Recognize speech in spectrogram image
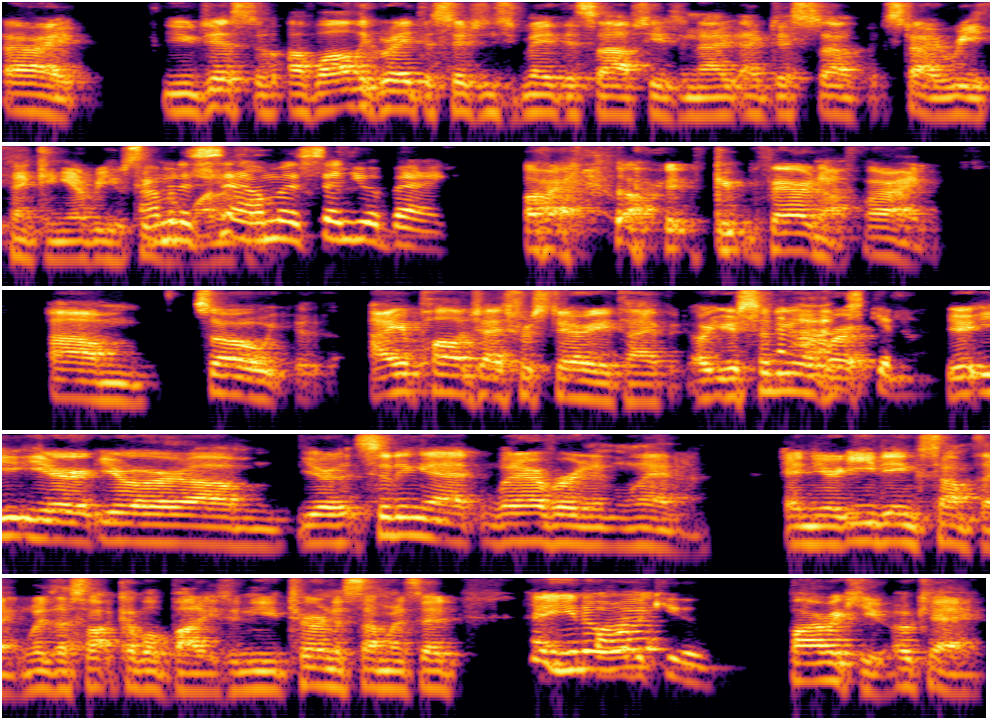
All right. You just of all the great decisions you made this offseason, I, I just uh, started rethinking every single I'm gonna one. Send, I'm going to send you a bag. All right. All right. Fair enough. All right. Um, so I apologize for stereotyping. Or you're sitting no, over, you're, you're, you're, um, you're sitting at whatever in Atlanta and you're eating something with a couple of buddies and you turn to someone and said, Hey, you know Barbecue. what? Barbecue. Barbecue. Okay.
